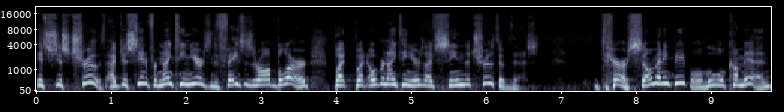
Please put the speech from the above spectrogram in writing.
It's just truth. I've just seen it for 19 years and the faces are all blurred. But, but over 19 years, I've seen the truth of this. There are so many people who will come in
